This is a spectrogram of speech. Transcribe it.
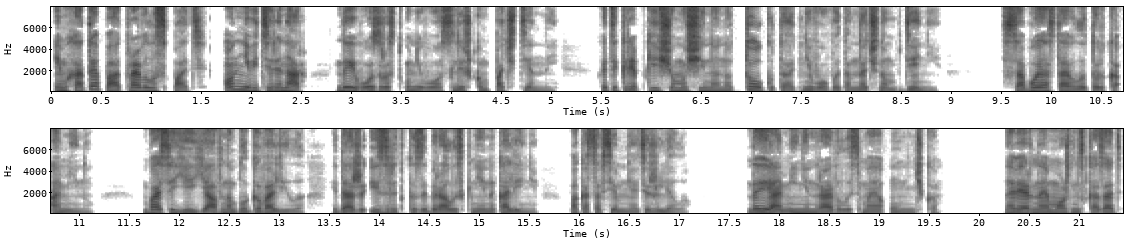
Имхотепа отправила спать. Он не ветеринар, да и возраст у него слишком почтенный — Хоть и крепкий еще мужчина, но толку-то от него в этом ночном бдении. С собой оставила только Амину. Бася ей явно благоволила и даже изредка забиралась к ней на колени, пока совсем не отяжелела. Да и Амине нравилась моя умничка. Наверное, можно сказать,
